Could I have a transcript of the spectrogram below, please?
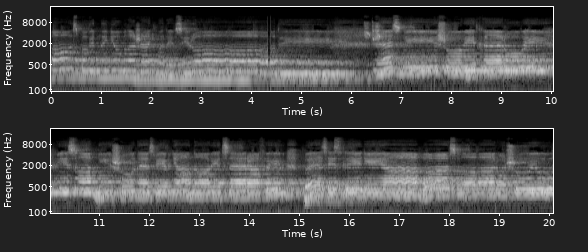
о, сповіднині облажать мене всі роди. Чеснішу від херуви славнішу незвівняно від серафим, без істління Бога слова рочую,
